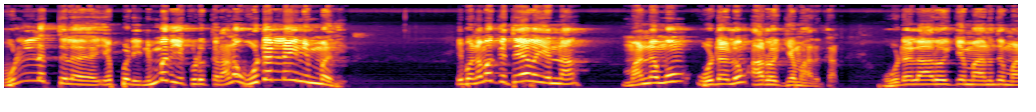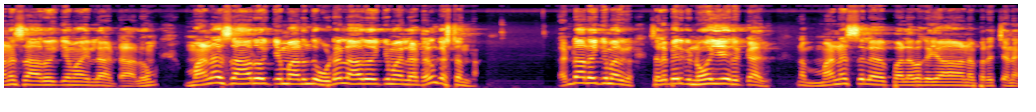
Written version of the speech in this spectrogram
உள்ளத்தில் எப்படி நிம்மதியை கொடுக்கிறானோ உடல்லே நிம்மதி. இப்போ நமக்கு தேவை என்ன? மனமும் உடலும் ஆரோக்கியமாக இருக்கணும். உடல் ஆரோக்கியமாக இருந்து மனசு ஆரோக்கியமாக இல்லாட்டாலும் மனசு ஆரோக்கியமாக இருந்து உடல் ஆரோக்கியமாக இல்லாட்டாலும் கஷ்டம்தான். ரெண்டு ஆரோக்கியமாக இருக்கும் சில பேருக்கு நோயே இருக்காது. நம்ம மனசில் பல வகையான பிரச்சனை.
